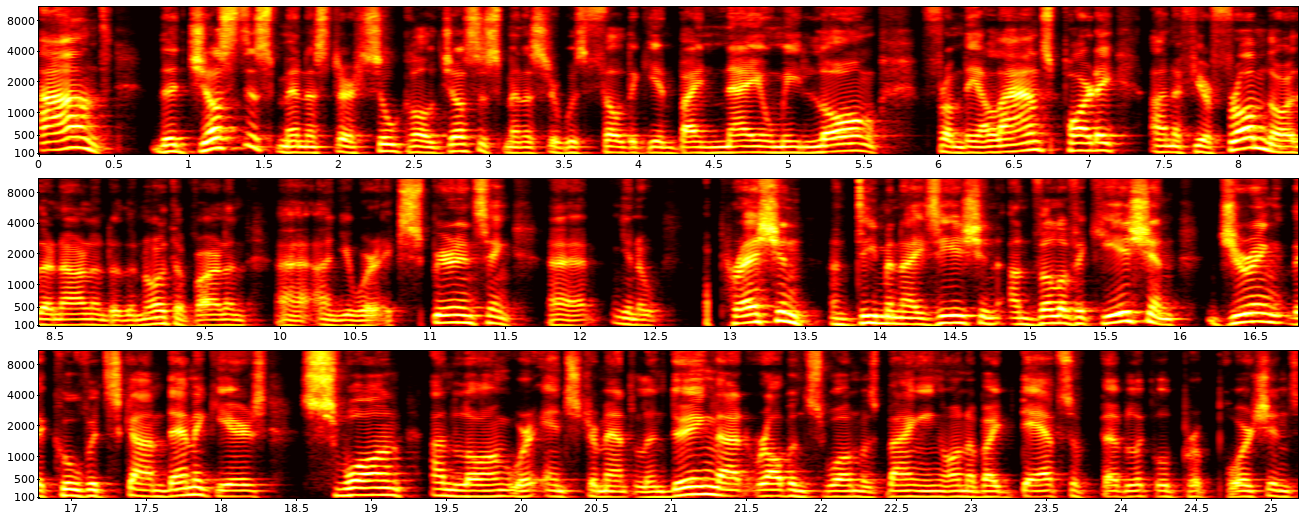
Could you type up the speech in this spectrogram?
And the Justice Minister, so called Justice Minister, was filled again by Naomi Long from the Alliance Party. And if you're from Northern Ireland or the north of Ireland uh, and you were experiencing, uh, you know, oppression and demonization and vilification during the COVID scandemic years, Swann and Long were instrumental in doing that. Robin Swann was banging on about deaths of biblical proportions,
